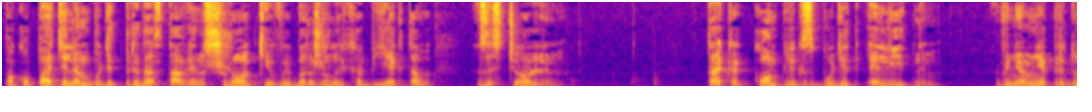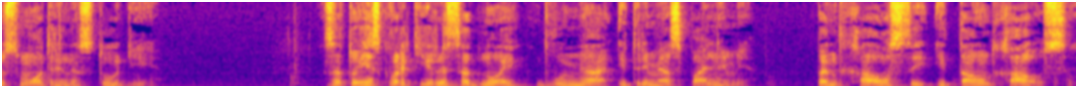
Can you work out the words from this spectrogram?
Покупателям будет предоставлен широкий выбор жилых объектов The Sterling. Так как комплекс будет элитным, в нем не предусмотрены студии. Зато есть квартиры с одной, двумя и тремя спальнями, пентхаусы и таунхаусы.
